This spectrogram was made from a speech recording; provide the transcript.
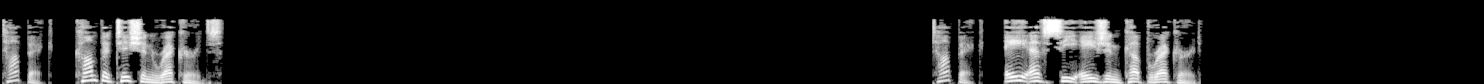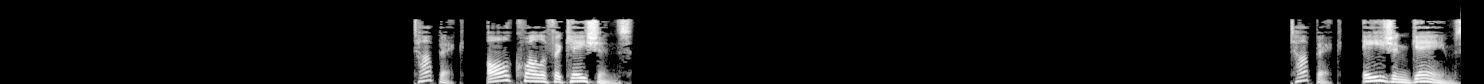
Topic Competition records. AFC Asian Cup record. All qualifications. Asian Games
